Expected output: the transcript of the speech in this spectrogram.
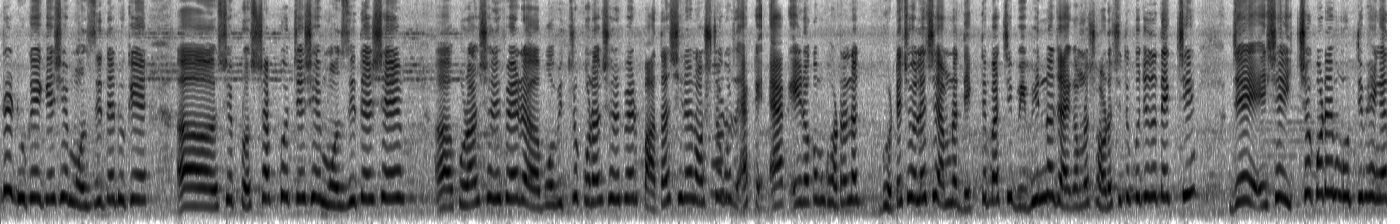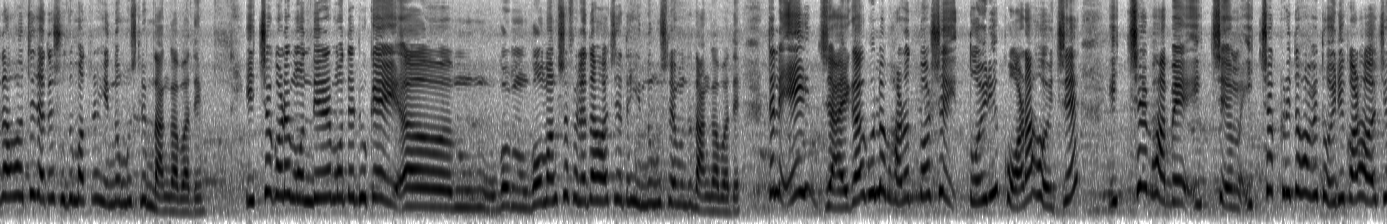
মসজিদে ঢুকে গিয়ে সে মসজিদে ঢুকে সে প্রস্রাব করছে, সে মসজিদে সে কোরআন শরীফের পবিত্র কোরআন শরীফের পাতা ছিঁড়ে নষ্ট করছে। এক এক এইরকম ঘটনা ঘটে চলেছে, আমরা দেখতে পাচ্ছি বিভিন্ন জায়গায়। আমরা সরস্বতী পুজোতে দেখছি যে এসে ইচ্ছা করে মূর্তি ভেঙে দেওয়া হচ্ছে যাতে শুধুমাত্র হিন্দু, মুসলিম দাঙ্গা বাঁধে ইচ্ছে করে মন্দিরের মধ্যে ঢুকে গোমাংস ফেলে দেওয়া হচ্ছে যাতে হিন্দু, মুসলিমের মধ্যে দাঙ্গা বাঁধে তাহলে এই জায়গাগুলো ভারতবর্ষে তৈরি করা হয়েছে, ইচ্ছেভাবে, ইচ্ছে, ইচ্ছাকৃতভাবে তৈরি করা হয়েছে,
